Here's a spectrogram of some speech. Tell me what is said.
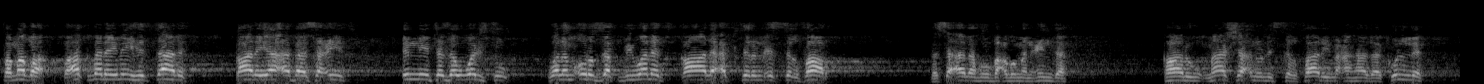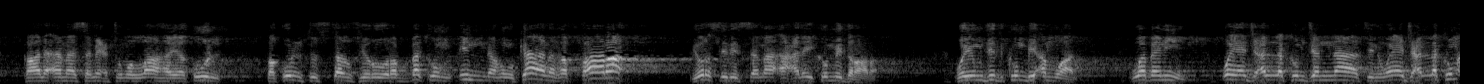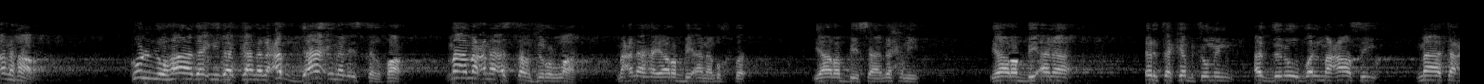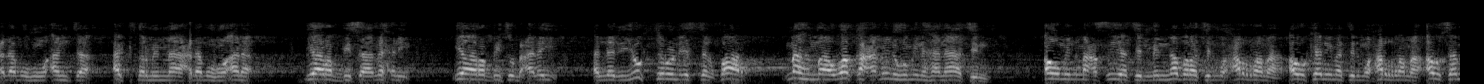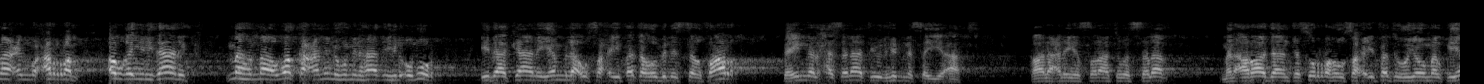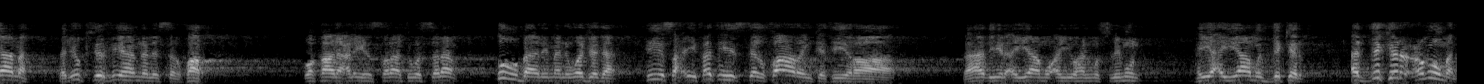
فمضى فأقبل إليه الثالث. قال يا أبا سعيد إني تزوجت ولم أرزق بولد. قال أكثر الاستغفار. فسأله بعض من عنده قالوا ما شأن الاستغفار مع هذا كله؟ قال أما سمعتم الله يقول فقلت استغفروا ربكم إنه كان غفارا يرسل السماء عليكم مدرارا ويمددكم بأموال وبنين ويجعل لكم جنات ويجعل لكم أنهارا كل هذا إذا كان العبد دائم الاستغفار. ما معنى أستغفر الله؟ معناها يا ربي أنا مخطئ يا ربي سامحني يا ربي أنا ارتكبت من الذنوب والمعاصي ما تعلمه أنت أكثر مما أعلمه أنا. يا رب سامحني. يا رب تب علي. الذي يكثر الاستغفار مهما وقع منه من هنات أو من معصية من نظرة محرمة أو كلمة محرمة أو سماع محرم أو غير ذلك مهما وقع منه من هذه الأمور. إذا كان يملأ صحيفته بالاستغفار فإن الحسنات يذهبن السيئات. قال عليه الصلاة والسلام من أراد أن تسره صحيفته يوم القيامة فليكثر فيها من الاستغفار. وقال عليه الصلاة والسلام طوبى لمن وجد في صحيفته استغفارا كثيرا. فهذه الأيام أيها المسلمون هي أيام الذكر. الذكر عموما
